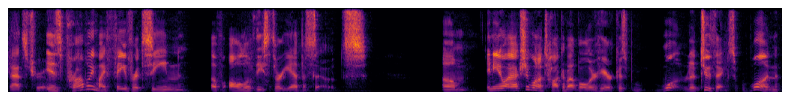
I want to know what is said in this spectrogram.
That's true. Is probably my favorite scene of all of these three episodes. Um, and you know, I actually want to talk about Bowler here because one, uh, two things. One,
